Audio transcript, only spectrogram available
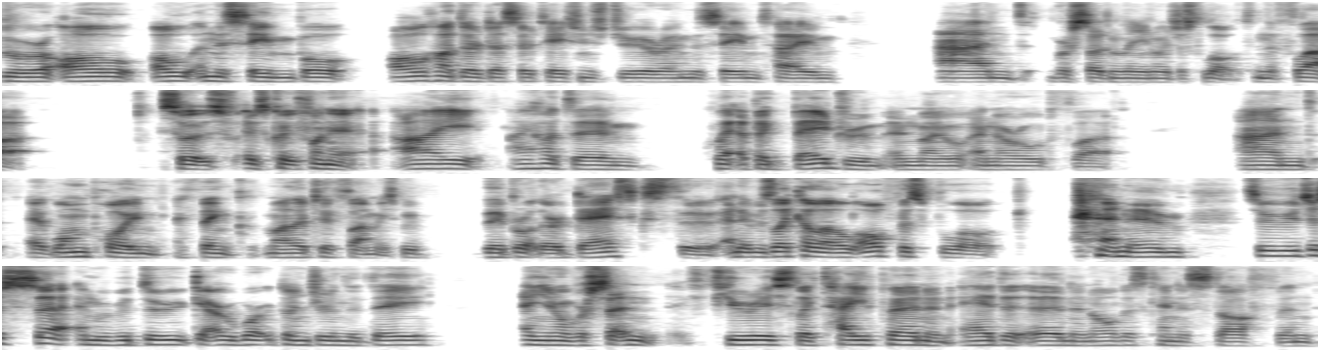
we were all all in the same boat, all had our dissertations due around the same time, and we're suddenly, you know, just locked in the flat. So it was, it was quite funny. I I had um, quite a big bedroom in my in our old flat, and at one point, I think my other two flatmates we they brought their desks through, and it was like a little office block. And um, so we would just sit and we would do get our work done during the day, and you know we're sitting furiously typing and editing and all this kind of stuff and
